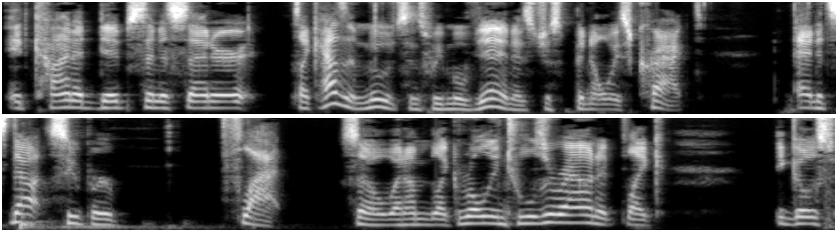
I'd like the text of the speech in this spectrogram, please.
it kind of dips in the center. It's like hasn't moved since we moved in. It's just been always cracked and it's not super flat. So when I'm like rolling tools around, it like it goes.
